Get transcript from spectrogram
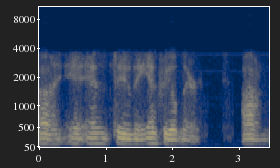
uh, into the infield there. Um,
